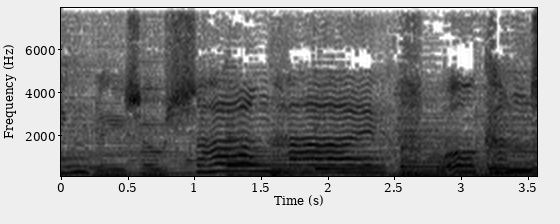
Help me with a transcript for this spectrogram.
心里受伤害，我看。着。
